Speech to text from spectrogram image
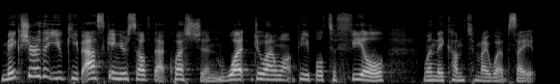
make sure that you keep asking yourself that question. What do I want people to feel when they come to my website?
